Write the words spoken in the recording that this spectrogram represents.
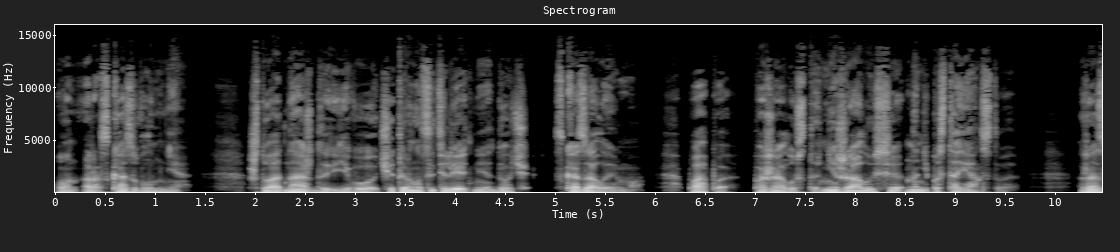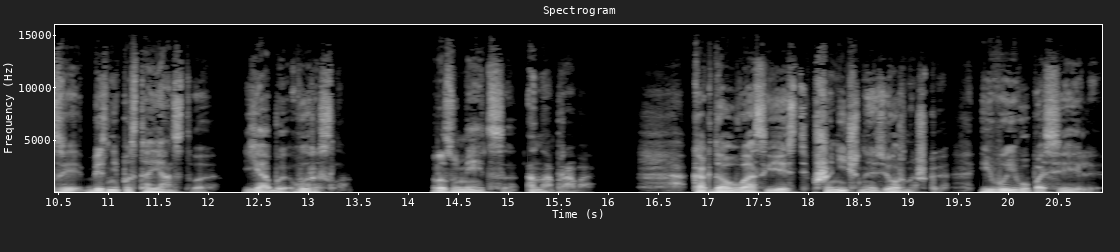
Он рассказывал мне, что однажды его четырнадцатилетняя дочь сказала ему, «Папа, пожалуйста, не жалуйся на непостоянство. Разве без непостоянства я бы выросла?» Разумеется, она права. Когда у вас есть пшеничное зернышко, и вы его посеяли,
